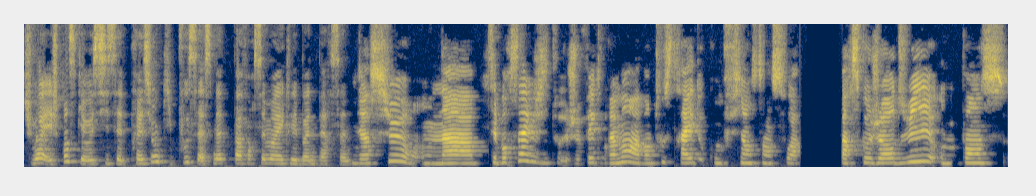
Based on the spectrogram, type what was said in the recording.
tu vois, et je pense qu'il y a aussi cette pression qui pousse à se mettre pas forcément avec les bonnes personnes. Bien sûr, on a. C'est pour ça que je fais vraiment avant tout ce travail de confiance en soi. Parce qu'aujourd'hui, on pense,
